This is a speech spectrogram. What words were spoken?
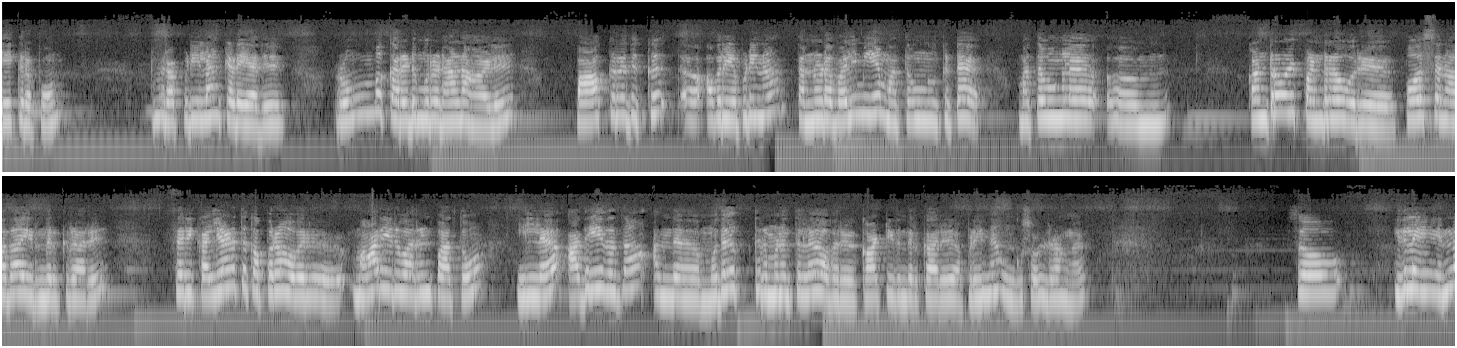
கேட்குறப்போ இவர் அப்படியெல்லாம் கிடையாது. ரொம்ப கரடுமுரடான ஆள். பார்க்குறதுக்கு அவர் எப்படின்னா தன்னோட வலிமையை மற்றவங்கக்கிட்ட மற்றவங்கள கண்ட்ரோல் பண்ணுற ஒரு பர்சனாக தான் இருந்திருக்கிறாரு. சரி கல்யாணத்துக்கு அப்புறம் அவர் மாறிடுவாருன்னு பார்த்தோம். இல்லை அதே இதை தான் அந்த முதல் திருமணத்தில் அவர் காட்டியிருந்திருக்காரு அப்படின்னு அவங்க சொல்கிறாங்க ஸோ இதில் என்ன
